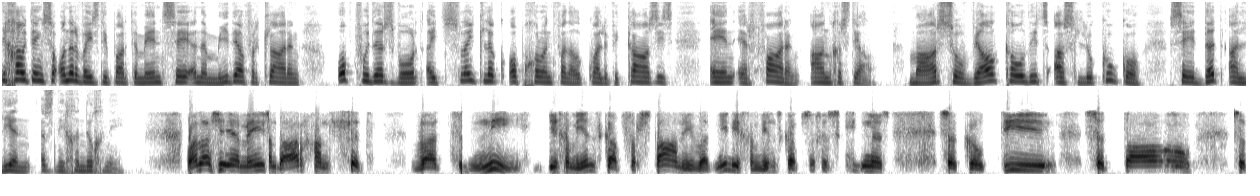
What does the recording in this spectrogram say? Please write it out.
Die Gautengse Onderwysdepartement sê in 'n mediaverklaring opvoeders word uitsluitlik op grond van hul kwalifikasies en ervaring aangestel. Maar sowel Kuldits as Lukuko sê dit alleen is nie genoeg nie. Want as jy 'n mens daar gaan sit wat nie die gemeenskap verstaan nie, wat nie die gemeenskap se geskiedenis, se kultuur, se taal, se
